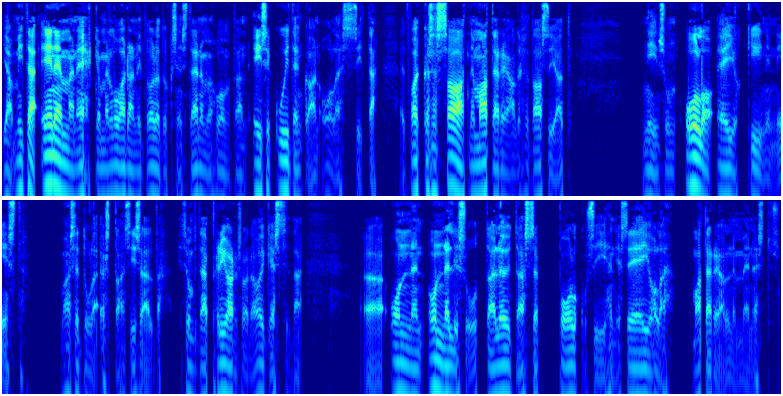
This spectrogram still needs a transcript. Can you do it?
Ja mitä enemmän ehkä me luodaan niitä odotuksia, sitä enemmän huomataan, ei se kuitenkaan ole sitä. Että vaikka sä saat ne materiaaliset asiat, niin sun olo ei ole kiinni niistä vaan se tulee jostain sisältä. Ja sun pitää priorisoida oikeasti sitä onnen, onnellisuutta ja löytää se polku siihen, ja se ei ole materiaalinen menestys.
